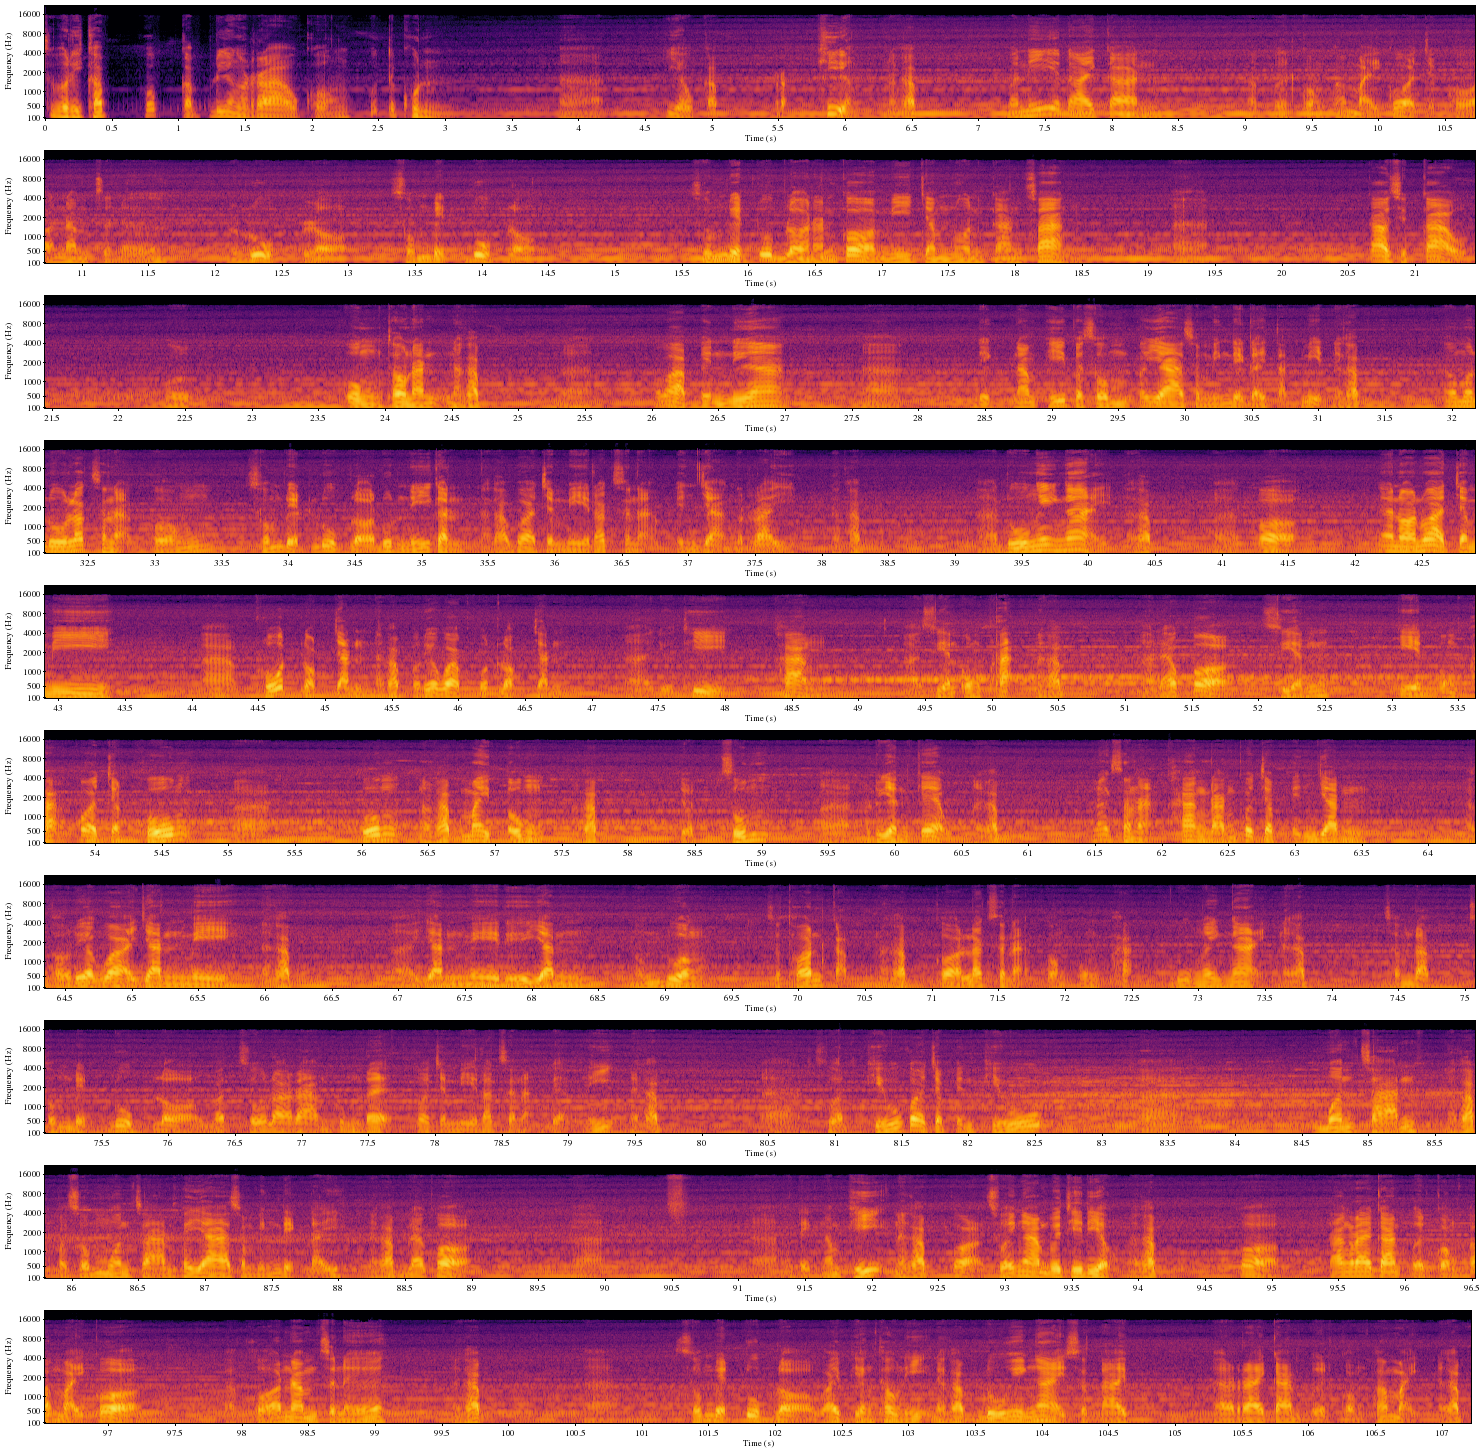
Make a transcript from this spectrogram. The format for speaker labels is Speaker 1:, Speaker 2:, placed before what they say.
Speaker 1: สวัสดีครับพบกับเรื่องราวของพุทธคุณเกี่ยวกับพระเครื่องนะครับ วันนี้รายการาเปิดกล่องพระใหม่ก็จะขอนำเสนอรูปหล่อสมเด็จรูปหล่อสมเด็จรูปหล่อนั้นก็มีจำนวนการสร้าง 99 องค์เท่านั้นนะครับเพราะว่าเป็นเนื้อ เด็กน้ำพีผสมพญาสมิงเด็กไดตัดมีดนะครับเอามาดูลักษณะของสมเด็จรูปหล่อรุ่นนี้กันนะครับ ว่าจะมีลักษณะเป็นอย่างไรนะครับอ่าดูง่ายๆนะครับก็แน่นอนว่าจะมีโคดหลอกจันนะครับเขาเรียกว่าโคดหลอกจันออยู่ที่ข้างเสียนองค์พระนะครับ แล้วก็เสียนเกตองค์พระก็จะโค้งโค้งนะครับไม่ตรงนะครับ จดซุ้มเรียนแก้วนะครับ ลักษณะข้างหลังก็จะเป็นยันเขาเรียกว่ายันเมนะครับยันเมหรือยันหนุนดวงสะท้อนกลับนะครับ ก็ลักษณะขององค์พระดูง่ายๆนะครับสำหรับสมเด็จรูปหล่อวัดโสรารามรุ่นแรกก็จะมีลักษณะแบบนี้นะครับ ส่วนผิวก็จะเป็นผิว มวลสารนะครับ ผสมมวลสารพญาสมิงเด็กไหลนะครับ แล้วก็เด็กน้ำพีนะครับ ก็สวยงามโดยทีเดียวนะครับ ก็ทางรายการเปิดกล่องพระใหม่ก็ขอนำเสนอนะครับสมเด็จรูปหล่อไว้เพียงเท่านี้นะครับ ดูง่ายๆสไตล์รายการเปิดกล่องพระใหม่นะครับ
